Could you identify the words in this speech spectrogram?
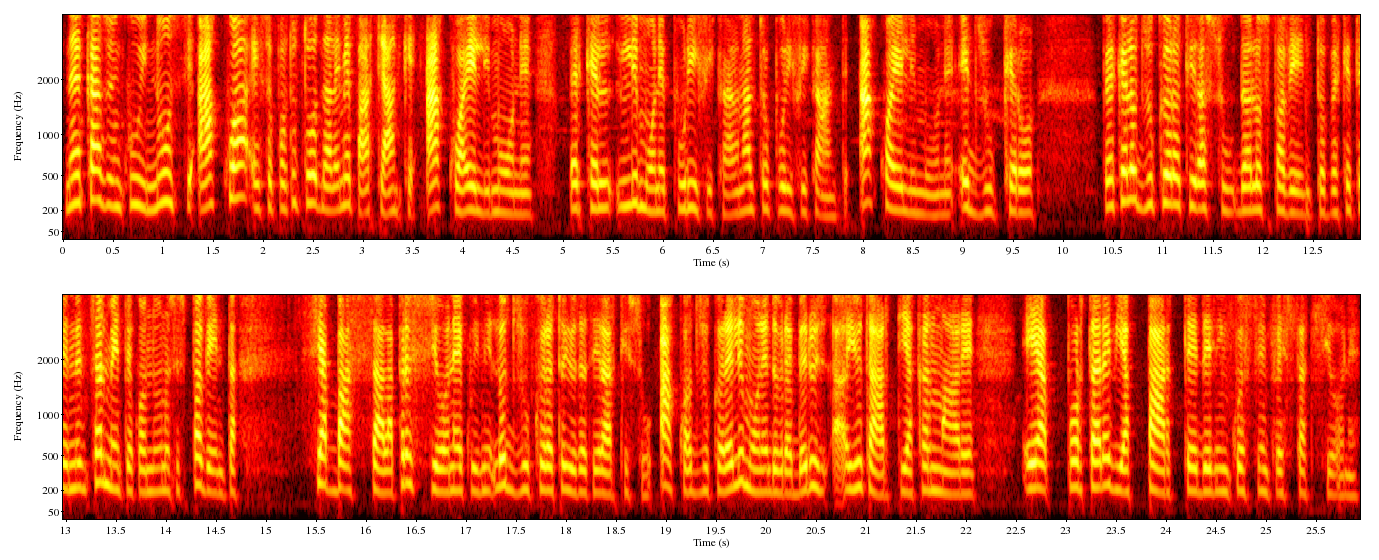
Nel caso in cui non si acqua e soprattutto dalle mie parti anche acqua e limone, perché il limone purifica, è un altro purificante, acqua e limone e zucchero, perché lo zucchero tira su dallo spavento, perché tendenzialmente quando uno si spaventa si abbassa la pressione e quindi lo zucchero ti aiuta a tirarti su. Acqua, zucchero e limone dovrebbero aiutarti a calmare e a portare via parte di questa infestazione.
